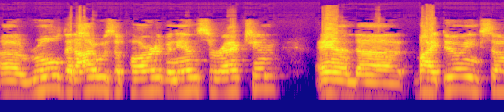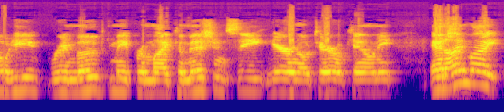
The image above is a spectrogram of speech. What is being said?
uh, ruled that I was a part of an insurrection. And uh, by doing so, he removed me from my commission seat here in Otero County and I might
